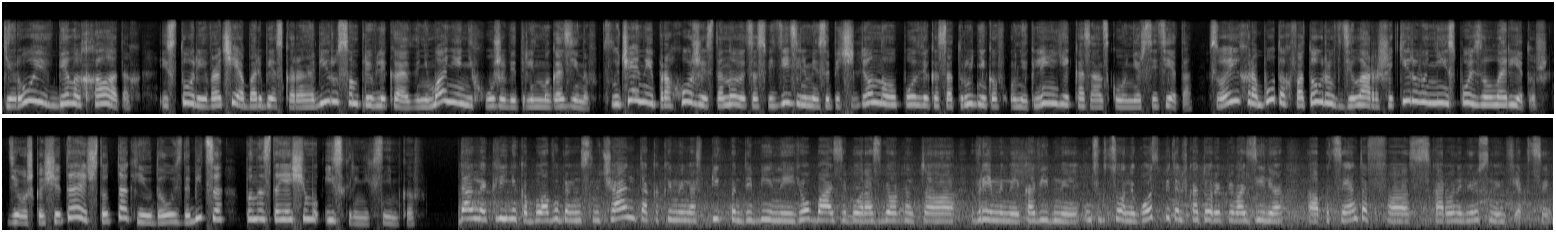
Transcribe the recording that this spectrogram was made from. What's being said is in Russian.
Герои в белых халатах. Истории врачей о борьбе с коронавирусом привлекают внимание не хуже витрин магазинов. Случайные прохожие становятся свидетелями запечатленного подвига сотрудников униклиники Казанского университета. В своих работах фотограф Дилара Шакирова не использовала ретушь. Девушка считает, что так ей удалось добиться по-настоящему искренних снимков. Данная клиника была выбрана случайно, так как именно в пик пандемии на ее базе был развернут а, временный ковидный инфекционный госпиталь, в который привозили а, пациентов а, с коронавирусной инфекцией.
